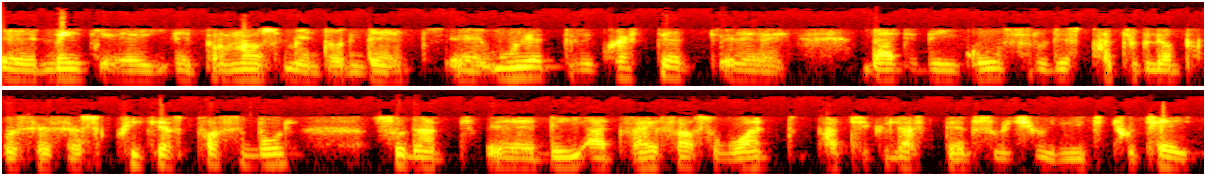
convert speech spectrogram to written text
uh, make a, a, pronouncement on that. Uh, we had requested uh, that they go through this particular process as quick as possible so that uh, they advise us what particular steps which we need to take.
